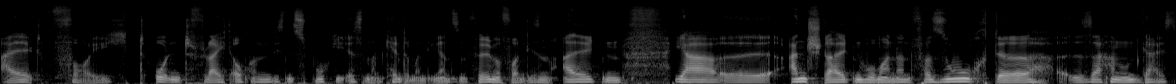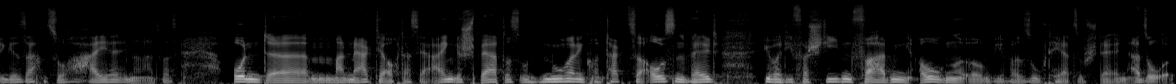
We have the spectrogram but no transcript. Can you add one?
alt, feucht und vielleicht auch ein bisschen spooky ist. Man kennt immer die ganzen Filme von diesen alten, ja, äh, Anstalten, wo man dann versucht, äh, Sachen und geistige Sachen zu heilen und all sowas. Und äh, man merkt ja auch, dass er eingesperrt ist und nur den Kontakt zur Außenwelt über die verschiedenfarbigen Augen irgendwie versucht herzustellen. Also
